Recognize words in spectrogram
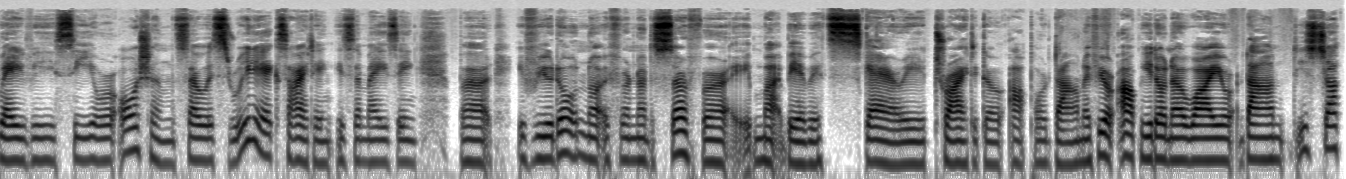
wavy sea or ocean. So it's really exciting. It's amazing. But if you don't know, if you're not a surfer, it might be a bit scary. Try to go up or down. If you're up, you don't know why you're down. It's just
